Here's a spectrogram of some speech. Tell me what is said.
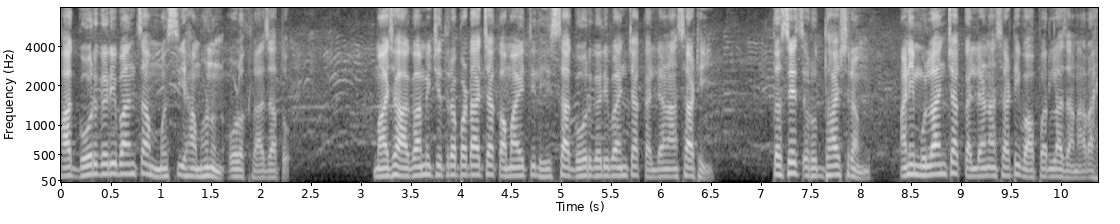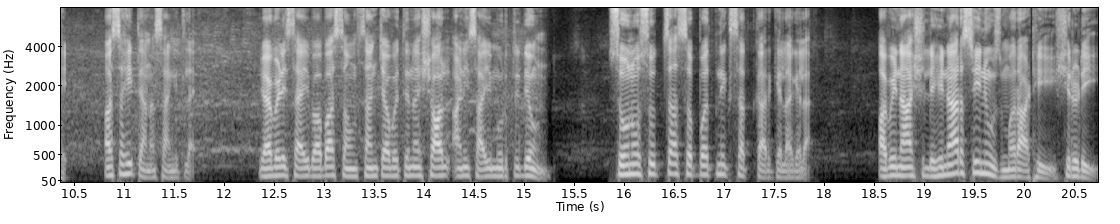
हा गोरगरिबांचा मसीहा म्हणून ओळखला जातो. माझ्या आगामी चित्रपटाच्या कमाईतील हिस्सा गोरगरिबांच्या कल्याणासाठी तसेच वृद्धाश्रम आणि मुलांच्या कल्याणासाठी वापरला जाणार आहे असंही त्यानं सांगितलंय. यावेळी साईबाबा संस्थांच्या वतीनं शॉल आणि साई मूर्ती देऊन सोनू सपत्निक सपत्नीक सत्कार केला गेला. अविनाश लिहिणार C news Marathi Shirdi.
